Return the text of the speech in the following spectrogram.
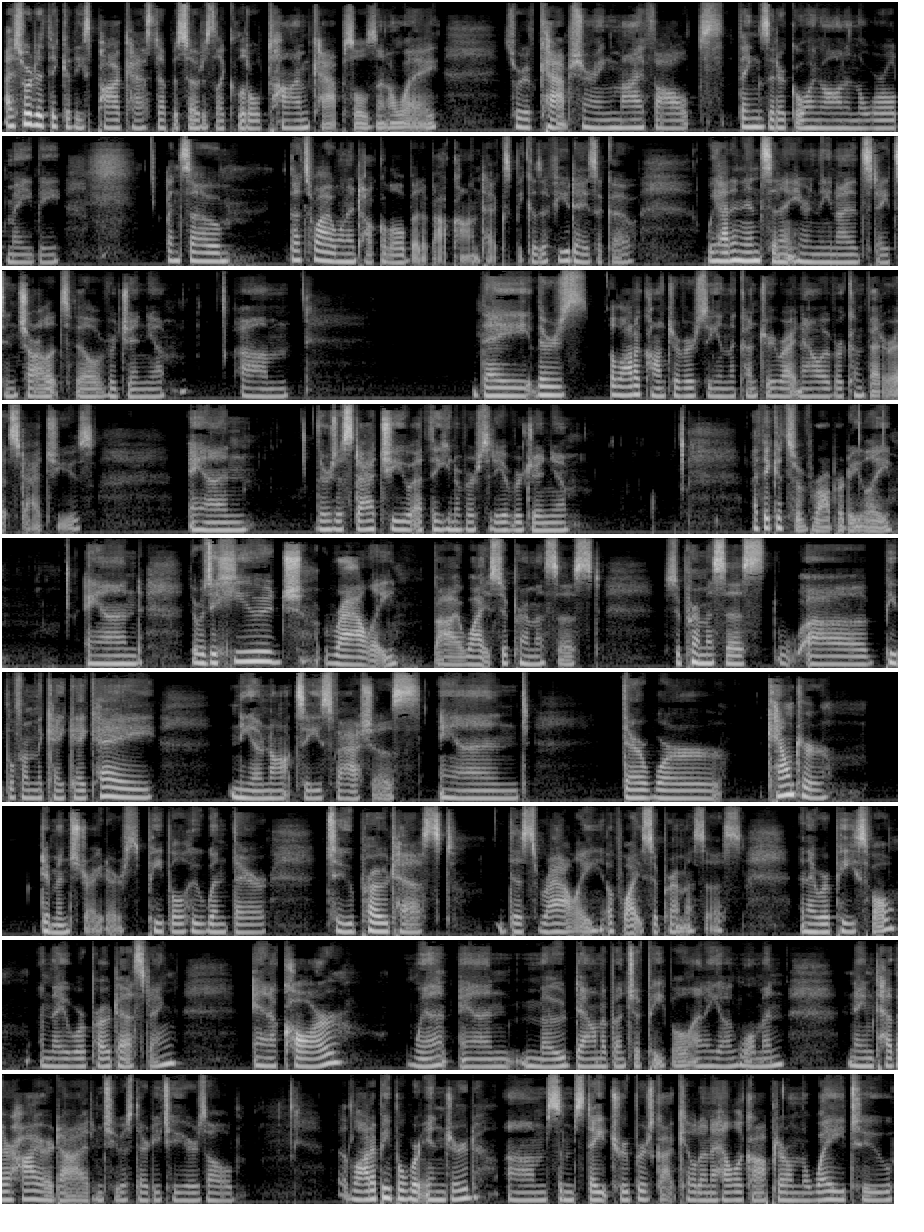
I sort of think of these podcast episodes as like little time capsules in a way, sort of capturing my thoughts, things that are going on in the world, maybe. And so that's why I want to talk a little bit about context because a few days ago we had an incident here in the United States in Charlottesville, Virginia. Um, they there's a lot of controversy in the country right now over Confederate statues, and there's a statue at the University of Virginia. I think it's of Robert E. Lee. And there was a huge rally by white supremacists, supremacists, uh, people from the KKK, neo Nazis, fascists, and there were counter demonstrators, people who went there to protest this rally of white supremacists. and they were peaceful and they were protesting. And a car went and mowed down a bunch of people, and a young woman named Heather Heyer died, and she was 32 years old. A lot of people were injured. Um, some state troopers got killed in a helicopter on the way to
